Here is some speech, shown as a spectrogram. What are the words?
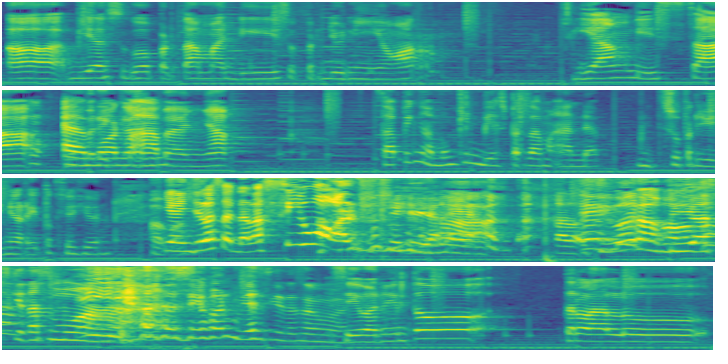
eh, bias gue pertama di Super Junior yang bisa Eh, mohon memberikan maaf. banyak Tapi nggak mungkin bias pertama anda Super Junior itu Kyuhyun. Apa? Yang jelas adalah Siwon. iya Enggak. kalau Eh, Siwon enggak, bias kita semua Iya, Siwon bias kita semua. Siwon itu terlalu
